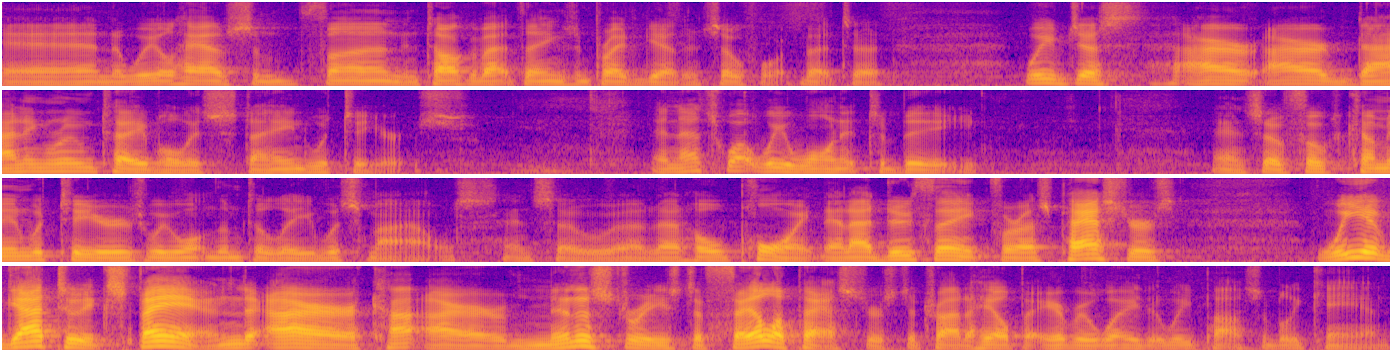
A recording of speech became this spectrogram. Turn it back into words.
and we'll have some fun and talk about things and pray together and so forth. But uh, we've just, our, our dining room table is stained with tears. And that's what we want it to be. And so, folks come in with tears, we want them to leave with smiles. And so, uh, that whole point, and I do think for us pastors, we have got to expand our, our ministries to fellow pastors to try to help every way that we possibly can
